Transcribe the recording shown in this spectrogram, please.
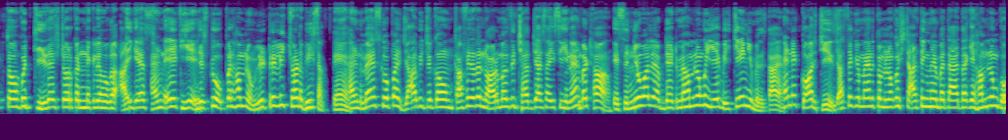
एक तो कुछ चीज़ें स्टोर करने के लिए होगा आई गेस एंड एक ये जिसके ऊपर हम लोग लिटरली चढ़ भी सकते हैं। एंड मैं इसके ऊपर जा भी चुका हूँ। काफ़ी ज़्यादा नॉर्मल सी छत जैसा ही सीन है बट हाँ इस न्यू वाले अपडेट में हम लोग को ये भी चेंज मिलता है। एंड एक और चीज़ जैसे की मैंने तुम लोग को स्टार्टिंग में बताया था कि हम लोग को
